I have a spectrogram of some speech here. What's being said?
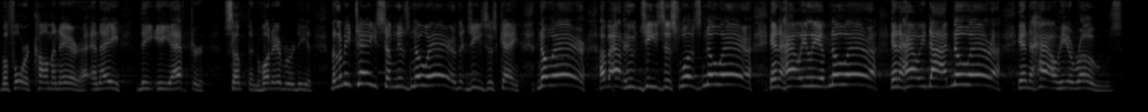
before a common era and ADE after something, whatever it is. But let me tell you something there's no air that Jesus came, no air about who Jesus was, no air in how he lived, no air in how he died, no air in how he arose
